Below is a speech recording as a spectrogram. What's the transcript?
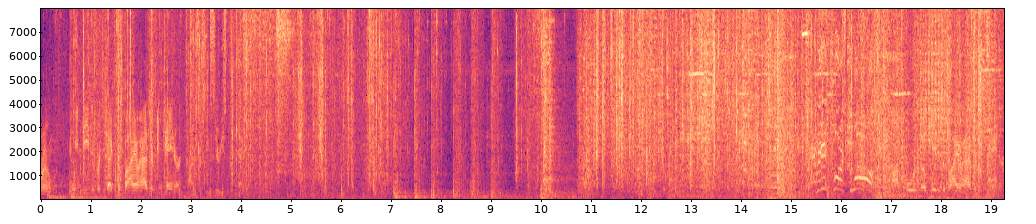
room. We need to protect the biohazard container. Time for some serious protection. Reinforce the wall! Op 4 located the biohazard container.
